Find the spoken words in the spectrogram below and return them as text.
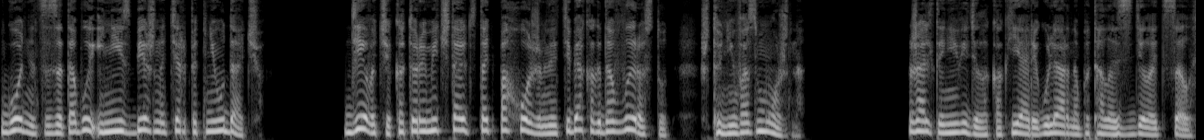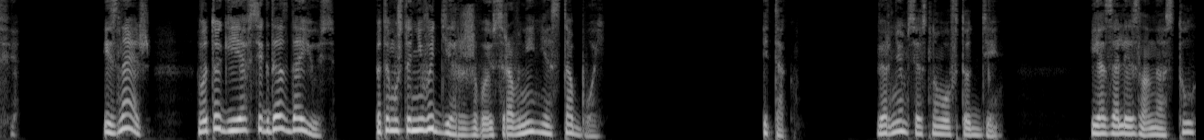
гонятся за тобой и неизбежно терпят неудачу. Девочек, которые мечтают стать похожими на тебя, когда вырастут, что невозможно. Жаль, ты не видела, как я регулярно пыталась сделать селфи. И знаешь, в итоге я всегда сдаюсь, потому что не выдерживаю сравнения с тобой. Итак, вернемся снова в тот день. Я залезла на стул,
